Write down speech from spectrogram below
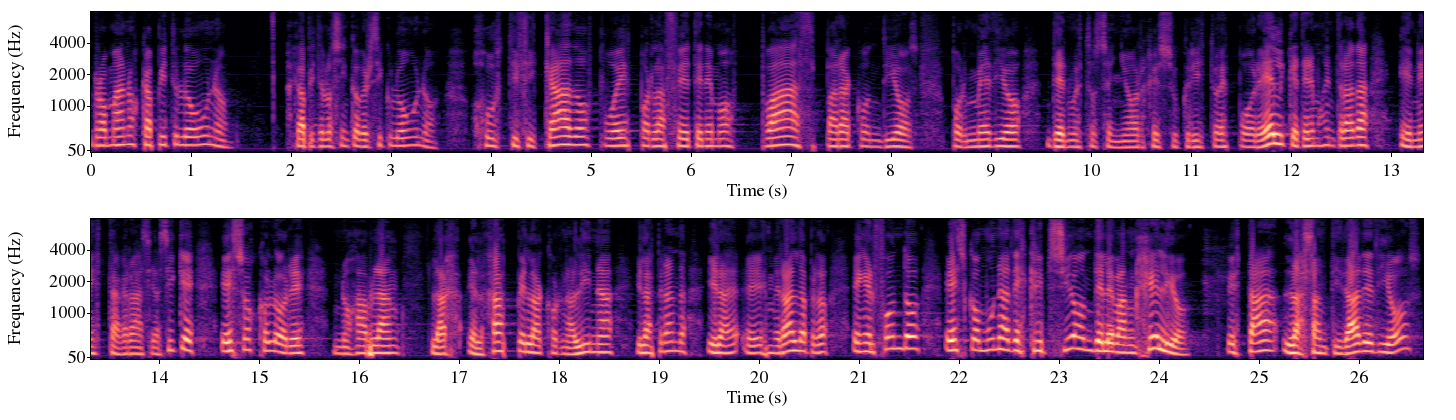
Romanos capítulo 1? Capítulo 5, versículo 1. Justificados pues por la fe tenemos paz para con Dios por medio de nuestro Señor Jesucristo. Es por Él que tenemos entrada en esta gracia. Así que esos colores nos hablan el jaspe, la cornalina y la, y la eh, esmeralda. Perdón. En el fondo es como una descripción del Evangelio está la santidad de Dios,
